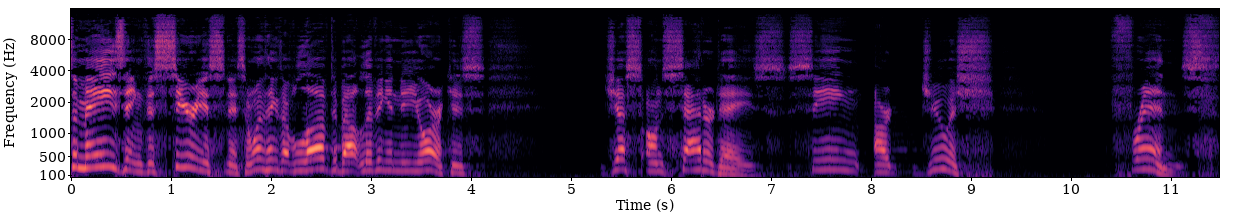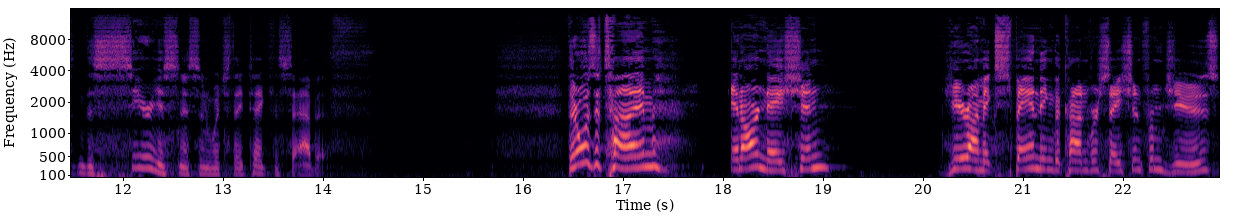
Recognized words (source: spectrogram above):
It's amazing the seriousness. And one of the things I've loved about living in New York is just on Saturdays, seeing our Jewish friends, the seriousness in which they take the Sabbath. There was a time in our nation, here I'm expanding the conversation from Jews.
